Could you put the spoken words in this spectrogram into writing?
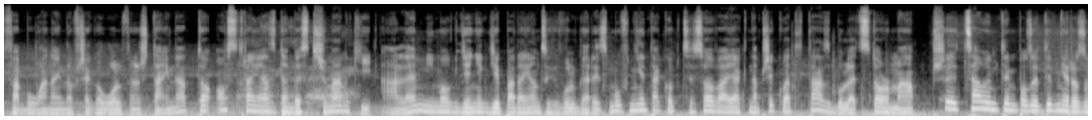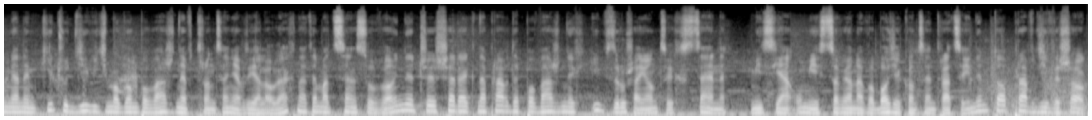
Fabuła najnowszego Wolfensteina to ostra jazda bez trzymanki, ale mimo gdzieniegdzie padających wulgaryzmów nie tak obcesowa jak na przykład ta z Bulletstorma. Przy całym tym pozytywnie rozumianym kiczu dziwić mogą poważne wtrącenia w dialogach na temat sensu wojny czy szereg naprawdę poważnych i wzruszających scen. Misja umiejscowiona w obozie koncentracyjnym to prawdziwy szok.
